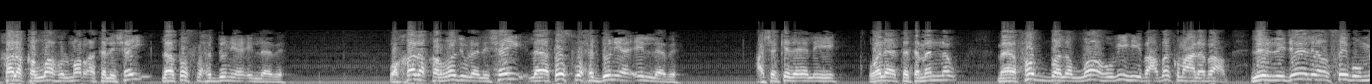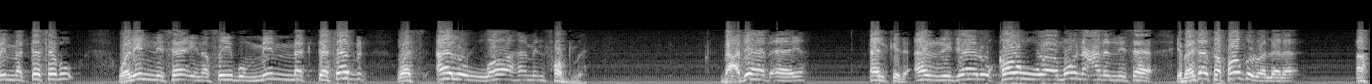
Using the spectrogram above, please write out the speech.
خلق الله المرأة لشيء لا تصلح الدنيا إلا به. وخلق الرجل لشيء لا تصلح الدنيا إلا به. عشان كده قال إيه؟ ولا تتمنوا ما فضل الله به بعضكم على بعض. للرجال نصيب مما اكتسبوا وللنساء نصيب مما اكتسبن. واسألوا الله من فضله. بعدها بآية قال كده الرجال قوامون على النساء. يبقى ده تفاضل ولا لا؟ أه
